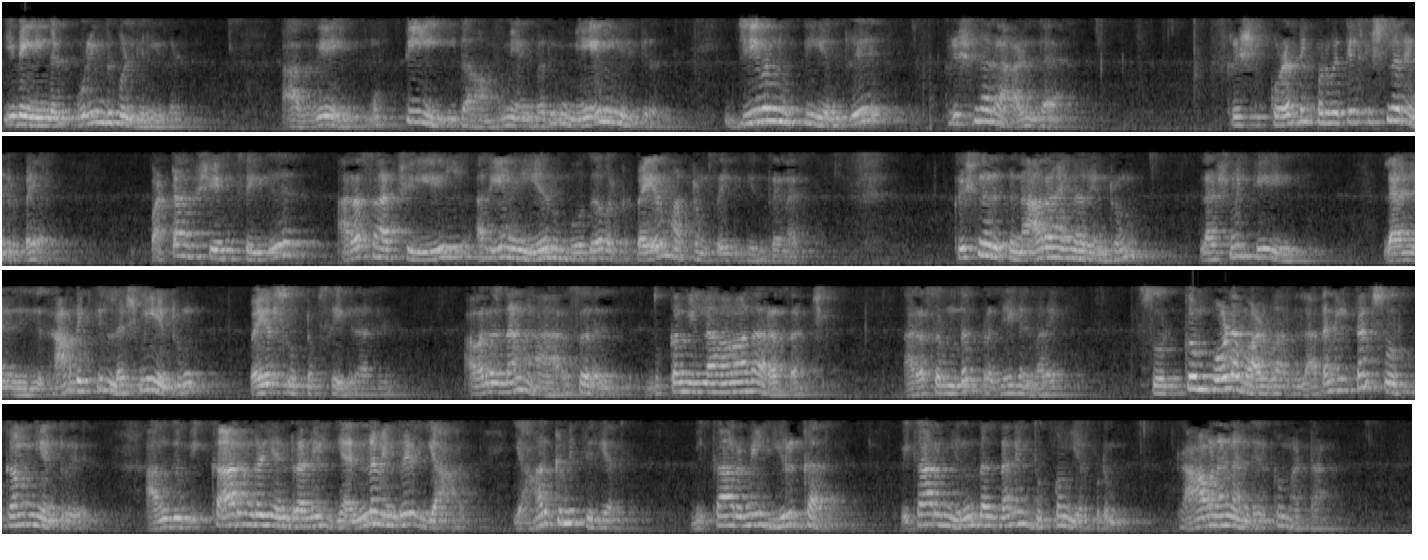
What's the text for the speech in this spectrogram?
இதை நீங்கள் புரிந்து கொள்கிறீர்கள். ஆகவே முக்தி தாமம் என்பது மேலே இருக்கிறது. ஜீவன் முக்தி என்று கிருஷ்ணர் ஆழ்ந்த கிருஷ் குழந்தை பருவத்தில் கிருஷ்ணர் என்று பெயர். பட்டாபிஷேகம் செய்து அரசாட்சியில் அரியணை ஏறும்போது அவருக்கு பெயர் மாற்றம் செய்கின்றனர். கிருஷ்ணருக்கு நாராயணர் என்றும் லக்ஷ்மிக்கு ராதைக்கு லக்ஷ்மி என்றும் பெயர் சூட்டம் செய்கிறார்கள். அவர்கள் தான் அரசர் துக்கமில்லாத அரசாட்சி. அரசர் முதல் பிரஜைகள் வரை சொர்க்கம் போல வாழ்வார்கள். அதனைத்தான் சொர்க்கம் என்று. அங்கு விக்காரங்கள் என்றாலே என்னவென்றே யார்? யாருக்குமே தெரியாது. விக்காரமே இருக்காது. விகாரம் இருந்தால் தானே துக்கம் ஏற்படும். ராவணன் அங்கே இருக்க மாட்டான்.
